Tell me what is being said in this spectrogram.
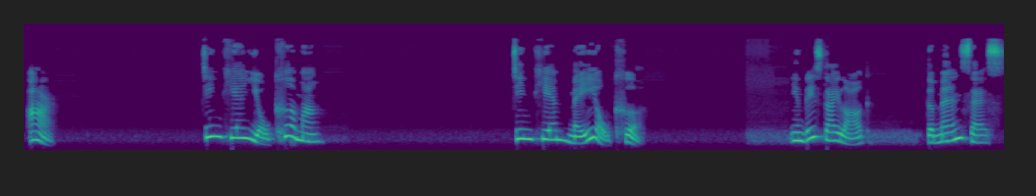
二，今天有课吗？今天没有课。In this dialogue, The man says,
